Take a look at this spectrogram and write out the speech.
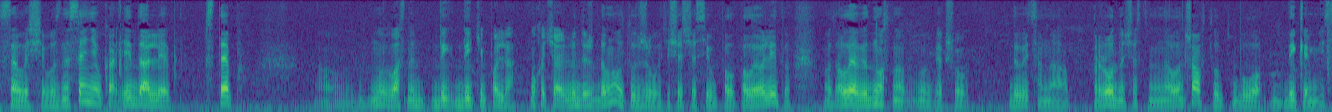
селище Вознесенівка і далі степ. Е, Ну, власне, ди- дикі поля. Ну, хоча люди ж давно тут живуть, ще з часів пал- палеоліту, от, але відносно, ну, якщо дивитися на природну частину на ландшафт, тут було дике місце.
